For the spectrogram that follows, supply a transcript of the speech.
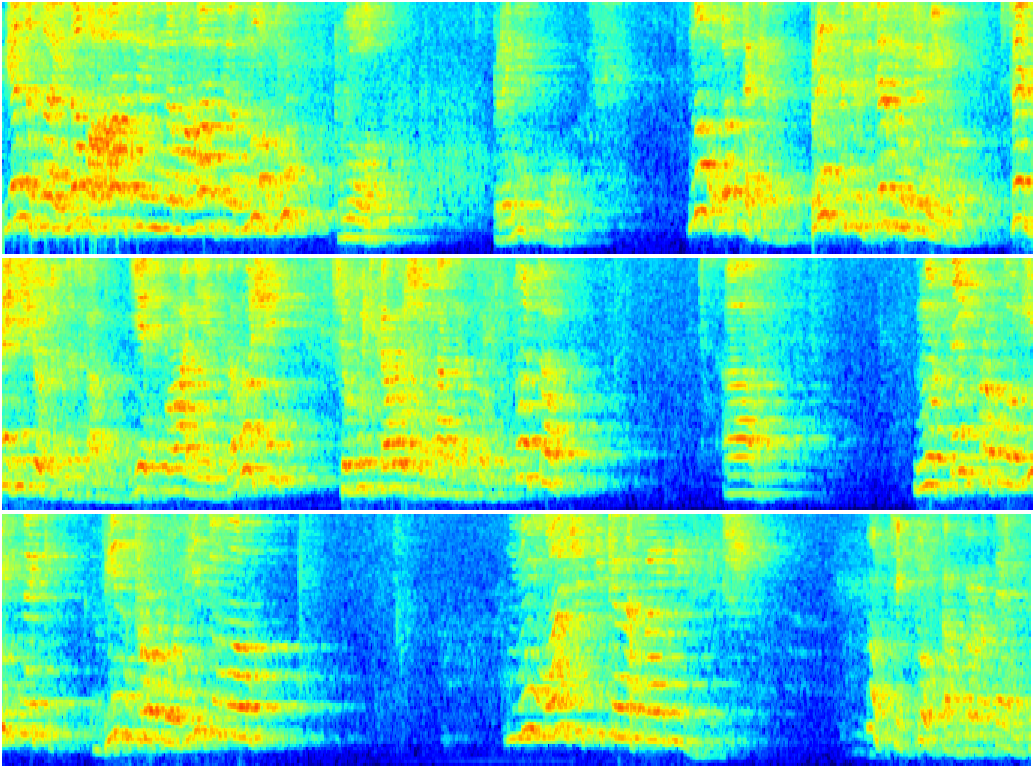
я не знаю, намагався він намагався, ну, ну, плод. Приніс плод. Ну, от таке. В принципі, все зрозуміло. Все без нічого тут не сказано. Є погані, є хороші. Щоб бути хорошим, треба то-то, то-то. Ну, цей проповідник, він проповідував, ну, майже тільки на перший вірш. Ну, тік-ток там коротенько,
